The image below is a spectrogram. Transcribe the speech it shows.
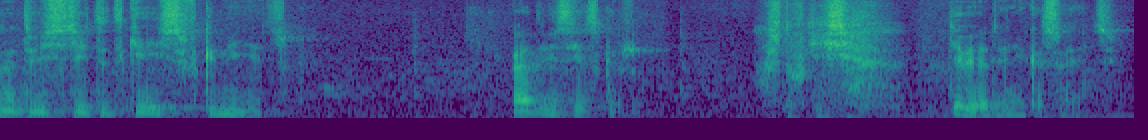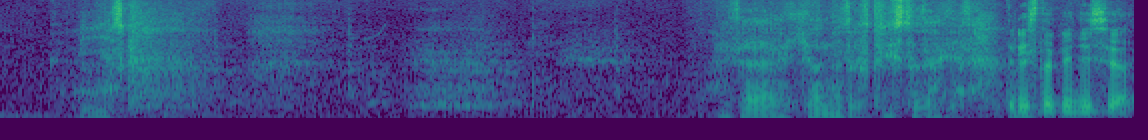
нужно отвезти этот кейс в Каменецк. Адрес я скажу. А что в кейсе? Тебе это не касается. Минск. Это километров 300, да, где-то? 350.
